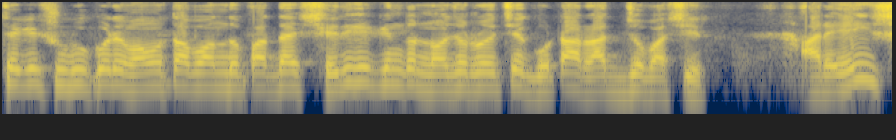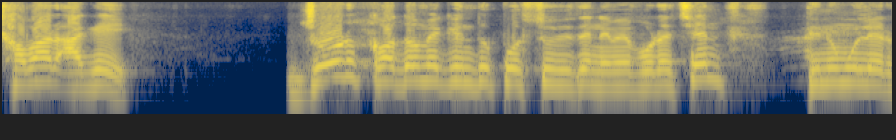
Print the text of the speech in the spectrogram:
থেকে শুরু করে মমতা বন্দ্যোপাধ্যায়, সেদিকে কিন্তু নজর রয়েছে গোটা রাজ্যবাসীর। আর এই সবার আগে জোর কদমে কিন্তু প্রস্তুতিতে নেমে পড়েছেন তৃণমূলের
